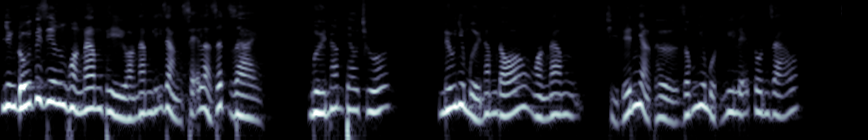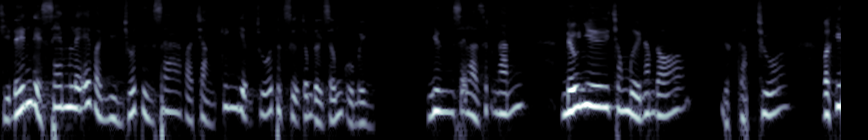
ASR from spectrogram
Nhưng đối với riêng Hoàng Nam thì Hoàng Nam nghĩ rằng sẽ là rất dài. 10 năm theo Chúa. Nếu như 10 năm đó Hoàng Nam chỉ đến nhà thờ giống như một nghi lễ tôn giáo chỉ đến để xem lễ và nhìn Chúa từ xa và chẳng kinh nghiệm Chúa thực sự trong đời sống của mình nhưng sẽ là rất ngắn. Nếu như trong 10 năm đó được gặp Chúa và khi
